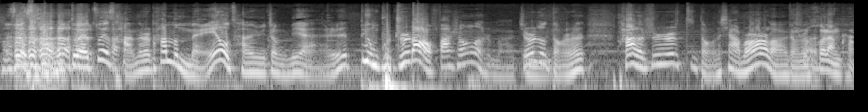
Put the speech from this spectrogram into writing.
腐，最惨的，对，最惨的是他们没有参与政变，人家并不知道发生了什么，今儿就等着踏踏实实等着下班了，等着喝两口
